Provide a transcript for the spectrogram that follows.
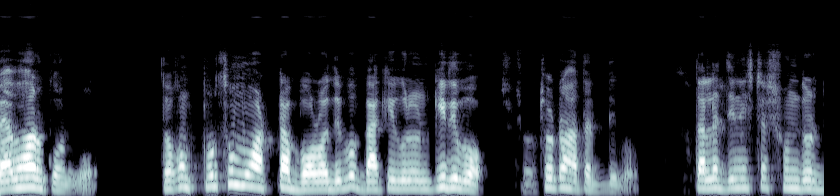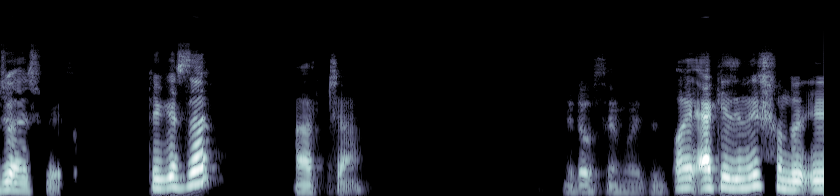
ব্যবহার করব তখন প্রথম ওয়ার্ডটা বড় দিব বাকিগুলো কি দিব? ছোট। হাতের দিব। তাহলে জিনিসটা সৌন্দর্য আসবে। ঠিক আছে? আচ্ছা। এটাও সেম হয়েছে ওই একই জিনিস সুন্দর এ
